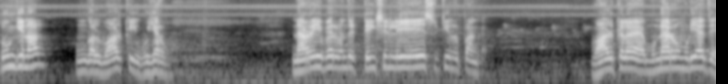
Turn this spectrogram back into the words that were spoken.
தூங்கினால் உங்கள் வாழ்க்கை உயரும். நிறைய பேர் வந்து டென்ஷன்லேயே சுற்றின்னு இருப்பாங்க. வாழ்க்கையில் முன்னேறவும் முடியாது.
